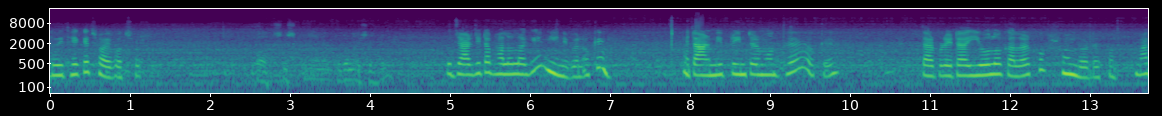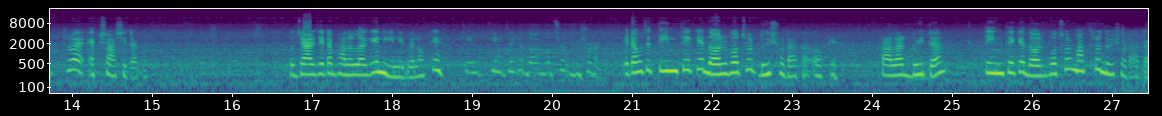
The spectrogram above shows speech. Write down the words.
দুই থেকে ছয় বছর। তো যার যেটা ভালো লাগে নিয়ে নেবেন, ওকে? এটা আর্মি প্রিন্টের মধ্যে, ওকে? তারপরে এটা ইয়েলো কালার, খুব সুন্দর দেখুন মাত্র একশো আশি টাকা। তো যার যেটা ভালো লাগে নিয়ে নেবেন, ওকে? তিন তিন থেকে দশ বছর দুশো টাকা। এটা হচ্ছে তিন থেকে দশ বছর দুইশো টাকা ওকে। কালার দুইটা তিন থেকে দশ বছর মাত্র দুইশো টাকা।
